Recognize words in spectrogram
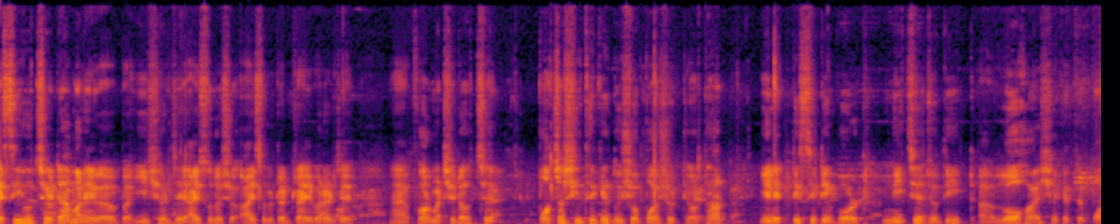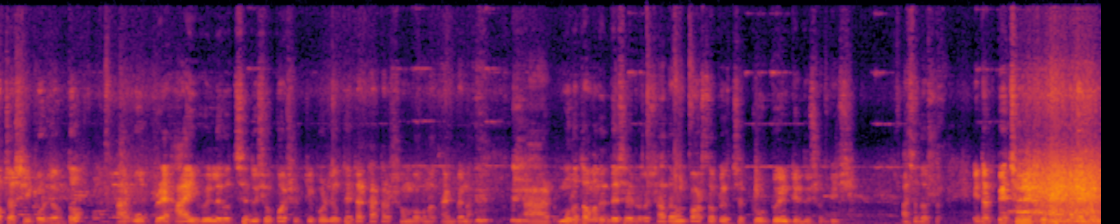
এসি হচ্ছে এটা মানে ইসের যে আইসোলেশন আইসোলেটেড ড্রাইভারের যে ফরম্যাট সেটা হচ্ছে পঁচাশি থেকে দুইশো পঁয়ষট্টি, অর্থাৎ ইলেকট্রিসিটি ভোল্ট নিচে যদি লো হয়, সেক্ষেত্রে পঁচাশি পর্যন্ত আর উপরে হাই হইলে হচ্ছে দুশো পঁয়ষট্টি পর্যন্ত এটা কাটার সম্ভাবনা থাকবে না। আর মূলত আমাদের দেশের সাধারণ পাওয়ার সাপ্লাই হচ্ছে টু টোয়েন্টি দুশো বিশ। আচ্ছা দর্শক, এটার পেছনে একটু থেকে দেখেন।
